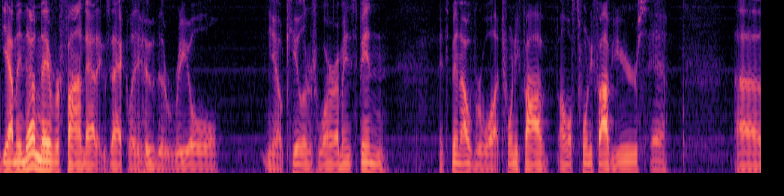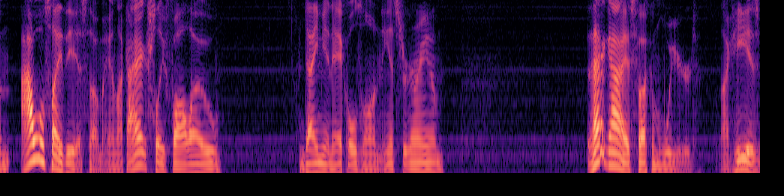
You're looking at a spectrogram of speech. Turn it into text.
yeah, I mean they'll never find out exactly who the real, you know, killers were. I mean it's been, it's been over what twenty five, almost twenty five years. Yeah. Um, I will say this though, man. Like I actually follow Damien Echols on Instagram. That guy is fucking weird. Like he is,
